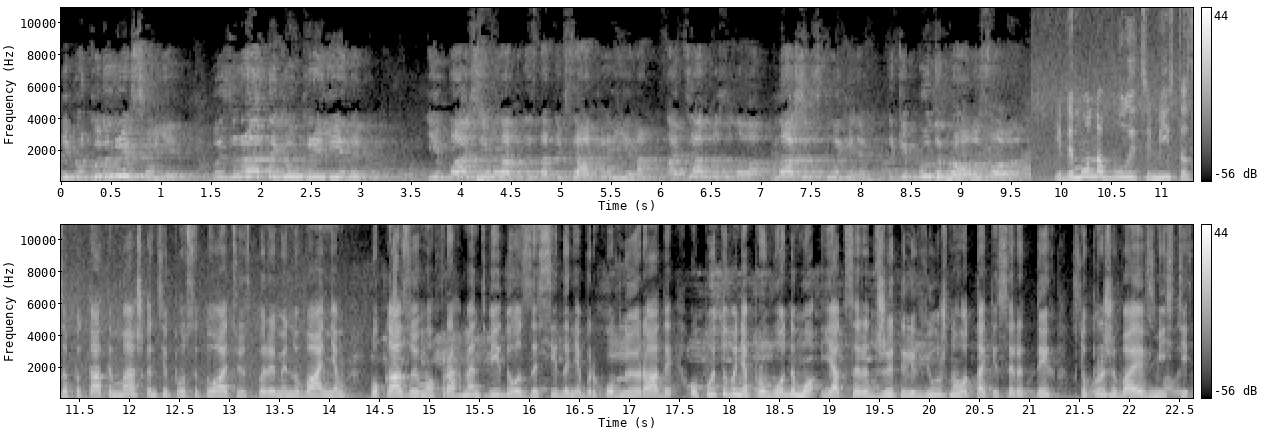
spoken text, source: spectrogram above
і про кольори свої. Ви зрадники України. Ваші імена буде знати вся країна. А ця постанова нашим скликанням таки буде проголосована. Ідемо на вулиці міста запитати мешканців про ситуацію з перейменуванням. Показуємо фрагмент відео з засідання Верховної Ради. Опитування проводимо як серед жителів Южного, так і серед тих, хто проживає в місті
